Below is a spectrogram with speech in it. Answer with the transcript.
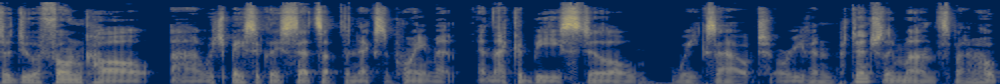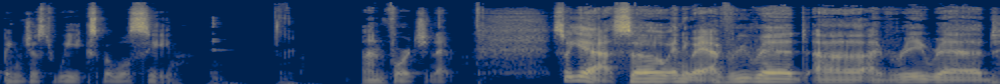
to do a phone call, uh, which basically sets up the next appointment, and that could be still weeks out, or even potentially months. But I'm hoping just weeks, but we'll see. Unfortunate. So yeah. So anyway, I've reread. Uh, I've reread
